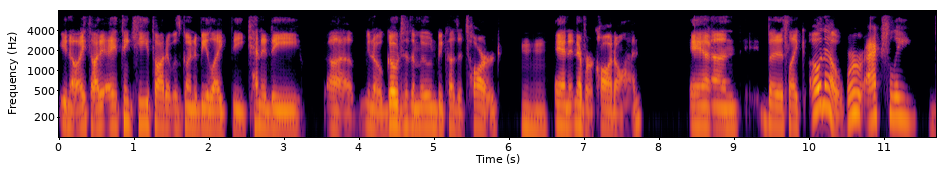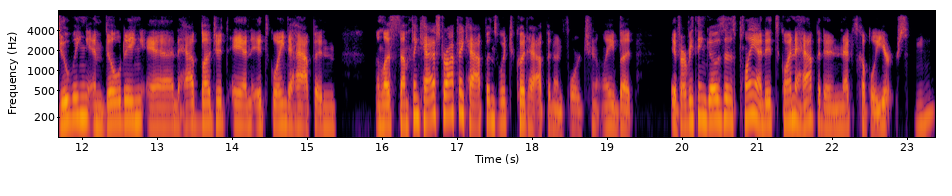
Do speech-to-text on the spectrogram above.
you know, I thought, I think he thought it was going to be like the Kennedy, uh, you know, go to the moon because it's hard hmm and it never caught on. And but it's like, oh no, we're actually doing and building and have budget and it's going to happen unless something catastrophic happens, which could happen unfortunately, but if everything goes as planned, it's going to happen in the next couple of years. Mhm.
